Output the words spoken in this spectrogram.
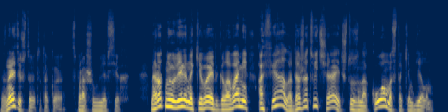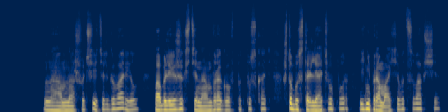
Знаете, что это такое?» – спрашиваю я всех. Народ неуверенно кивает головами, а Фиала даже отвечает, что знакома с таким делом. Нам наш учитель говорил, поближе к стенам врагов подпускать, чтобы стрелять в упор и не промахиваться вообще.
